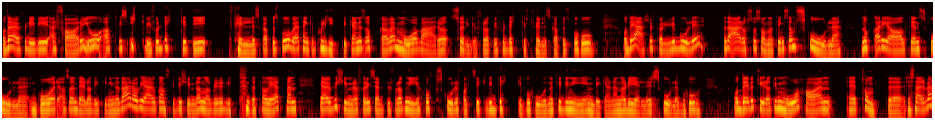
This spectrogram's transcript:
Og det er jo fordi vi erfarer jo at hvis ikke vi får dekket de fellesskapets behov. Og jeg tenker politikernes oppgave må være å sørge for at vi får dekket fellesskapets behov. Og det er selvfølgelig boliger, men det er også sånne ting som skole. Nok areal til en skolegård, altså en del av de tingene der. Og vi er jo ganske bekymra, nå blir det litt detaljert, men vi er jo bekymra f.eks. For, for at nye Hoff skole faktisk ikke vil dekke behovene til de nye innbyggerne når det gjelder skolebehov. Og det betyr at vi må ha en eh, tomtereserve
